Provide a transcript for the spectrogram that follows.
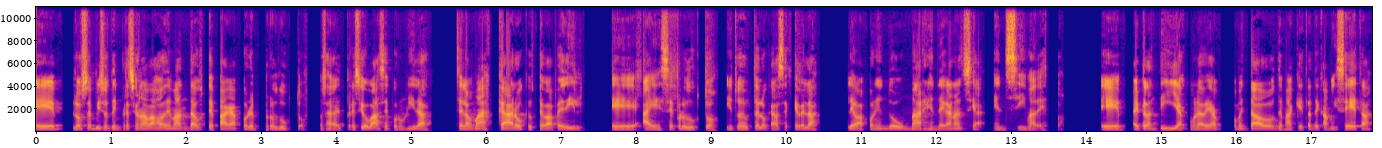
Eh, los servicios de impresión a baja demanda, usted paga por el producto, o sea, el precio base por unidad es lo más caro que usted va a pedir eh, a ese producto. Y entonces usted lo que hace es que, ¿verdad? Le va poniendo un margen de ganancia encima de esto. Eh, hay plantillas, como le había comentado, de maquetas de camisetas,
